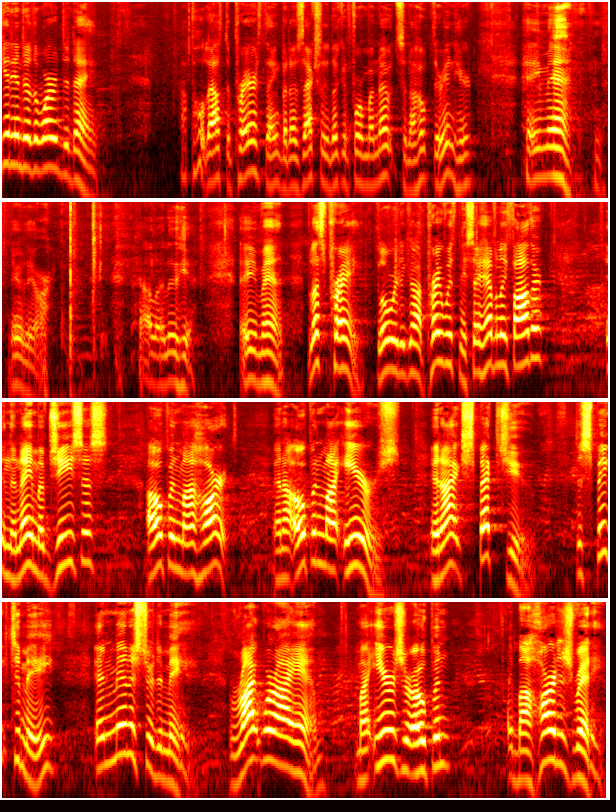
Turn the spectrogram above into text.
get into the Word today. I pulled out the prayer thing, but I was actually looking for my notes, and I hope they're in here. Amen. There they are. Hallelujah. Amen. Let's pray. Glory to God. Pray with me. Say, Heavenly Father, in the name of Jesus, I open my heart and I open my ears, and I expect you to speak to me and minister to me right where I am. My ears are open and my heart is ready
